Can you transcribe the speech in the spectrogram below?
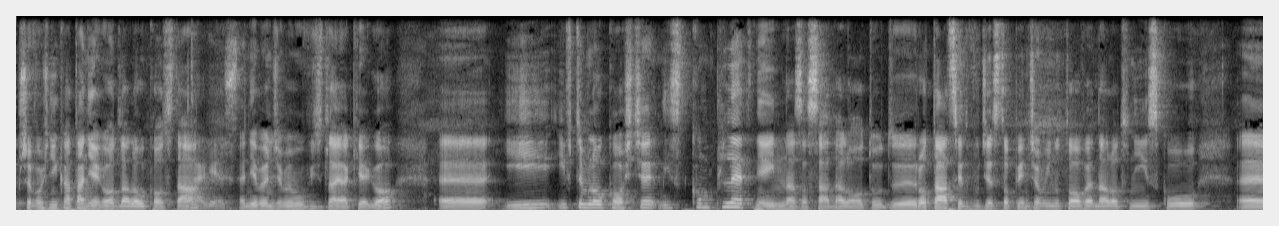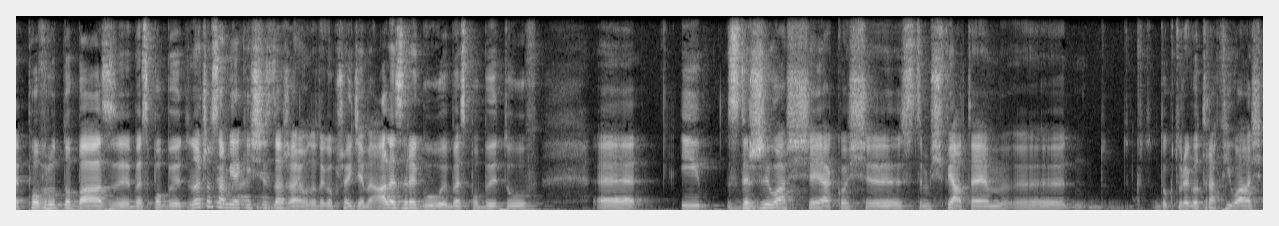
przewoźnika taniego, dla low costa. Tak jest. Nie będziemy mówić dla jakiego. E, I, I w tym low costie jest kompletnie inna zasada lotu. Rotacje 25-minutowe na lotnisku, e, powrót do bazy, bez pobytu. No czasami Dokładnie. jakieś się zdarzają, do tego przejdziemy, ale z reguły bez pobytów. E, I zderzyłaś się jakoś z tym światem, do którego trafiłaś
